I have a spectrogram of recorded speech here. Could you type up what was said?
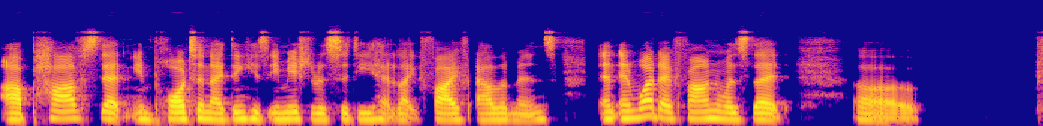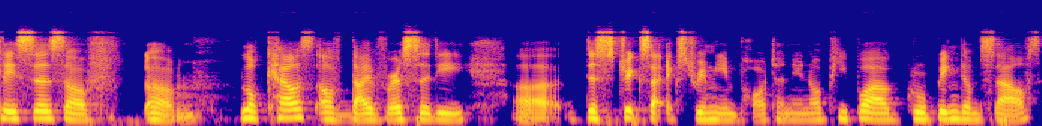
are paths that important. I think his image of the city had like five elements, and and what I found was that uh, places of um, locales of diversity, uh, districts are extremely important. You know, people are grouping themselves.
